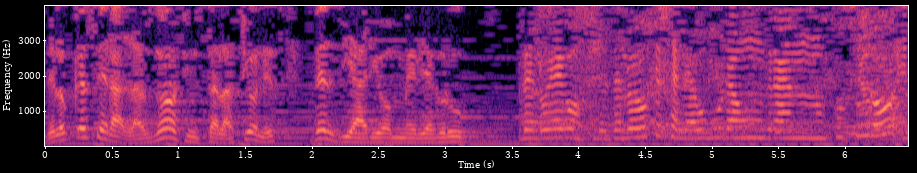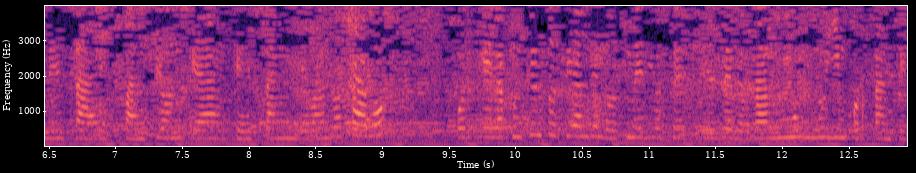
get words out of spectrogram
de lo que serán las nuevas instalaciones del diario Media Group. Desde luego, desde luego que se le augura un gran futuro en esta expansión que, que están llevando a cabo porque la función social de los medios es, de verdad muy, muy importante.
